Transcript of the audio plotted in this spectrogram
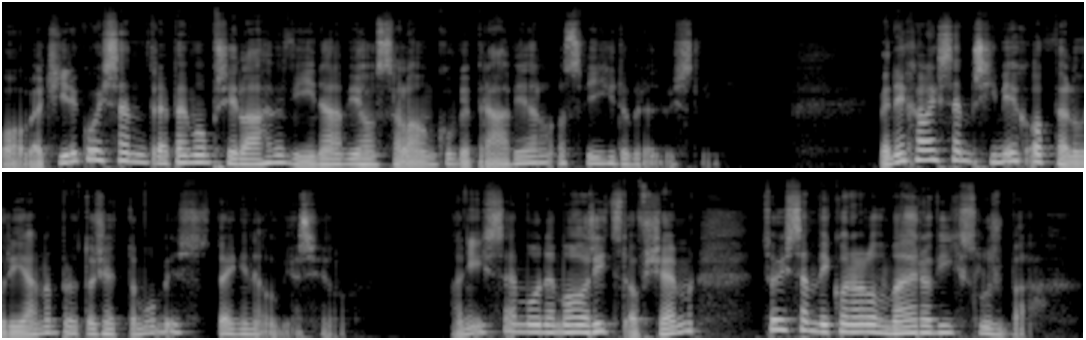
Po večírku jsem Trepemu při láhvi vína v jeho salonku vyprávěl o svých dobrodružstvích. Vynechal jsem příběh o Felurian, protože tomu by stejně neuvěřil. Ani jsem mu nemohl říct o všem, co jsem vykonal v Mérových službách.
